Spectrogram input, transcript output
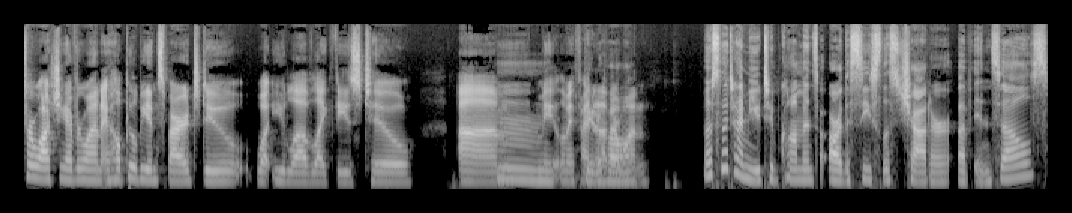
for watching, everyone. I hope you'll be inspired to do what you love, like these two. Um, Mm, let me let me find another one. Most of the time, YouTube comments are the ceaseless chatter of incels.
